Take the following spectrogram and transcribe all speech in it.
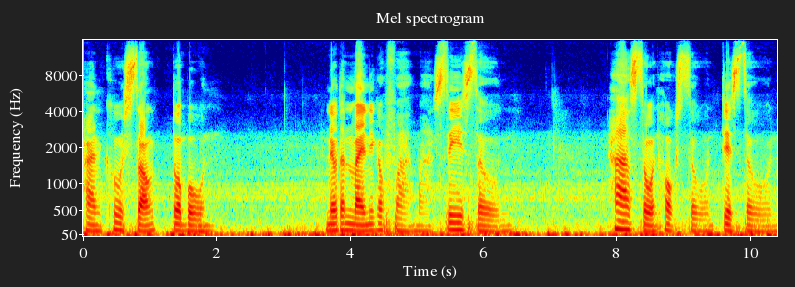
ผ่านคู่สองตัวโบนแนวทันใหม่นี่ก็ฝากมาสี่ศูนย์ห้าศูนย์หกศูนย์เจ็ดศูนย์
